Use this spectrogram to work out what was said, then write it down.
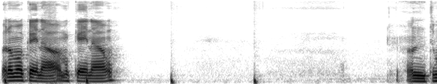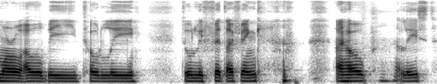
but I'm okay now, I'm okay now. And tomorrow I will be totally, totally fit. I think. I hope at least.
